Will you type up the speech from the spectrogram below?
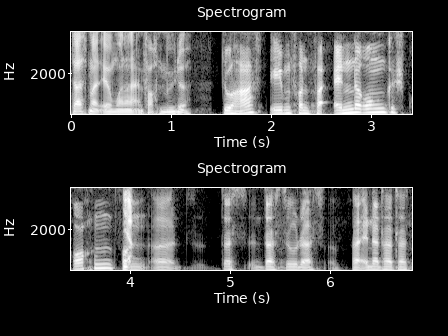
da ist man irgendwann dann einfach müde. Du hast eben von Veränderungen gesprochen, von ja. äh, dass, dass du das verändert hast,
